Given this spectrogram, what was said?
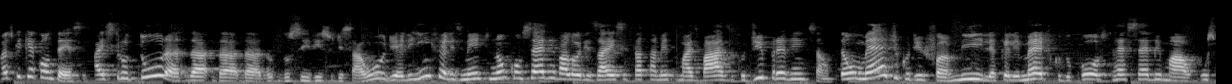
Mas o que, que acontece? A estrutura da, da, da, do, do serviço de saúde, ele infelizmente não consegue valorizar esse tratamento mais básico de prevenção. Então, o médico de família, aquele médico do posto, recebe mal. Os,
